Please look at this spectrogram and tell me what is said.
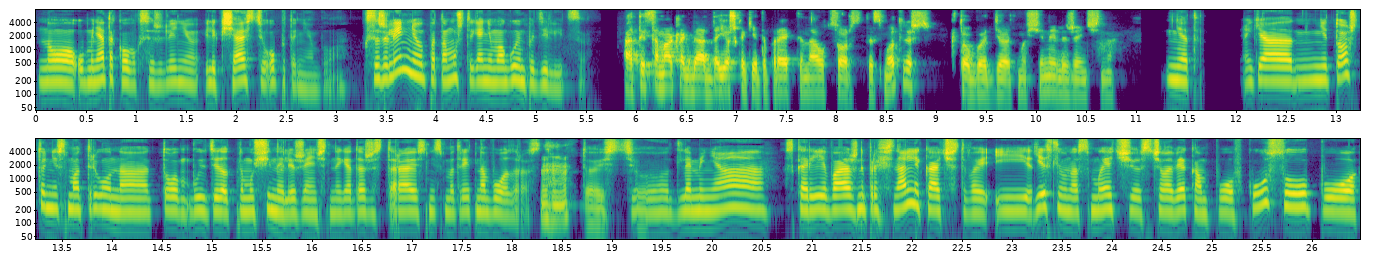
но у меня такого, к сожалению, или к счастью, опыта не было. К сожалению, потому что я не могу им поделиться. А ты сама, когда отдаешь какие-то проекты на аутсорс, ты смотришь, кто будет делать, мужчина или женщина? Нет. Я не то, что не смотрю на то, будет делать это мужчина или женщина, я даже стараюсь не смотреть на возраст. Мгм. То есть э, для меня скорее важны профессиональные качества, и если у нас матч с человеком по вкусу, по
